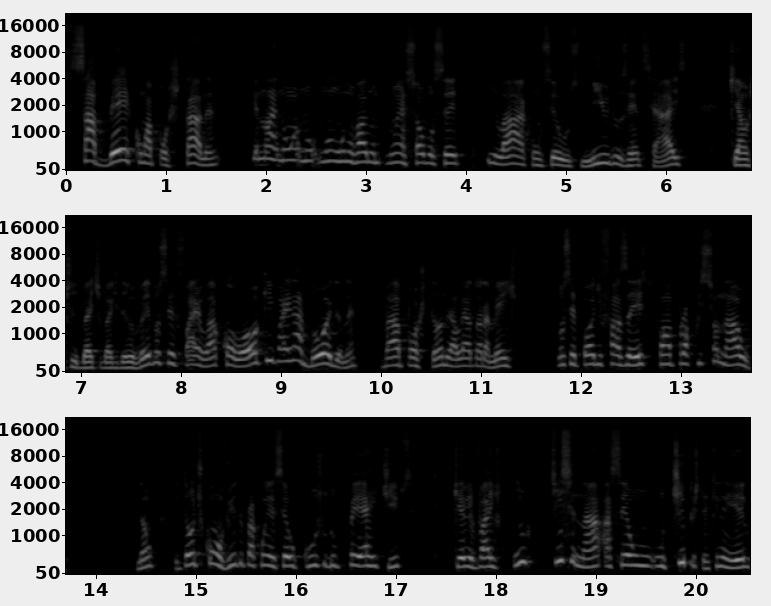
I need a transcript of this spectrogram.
saber como apostar, né? Porque não é, não, não, não, não é só você ir lá com seus R$ 1.200, que a XBET vai te devolver, você vai lá, coloca e vai na doida, né? Vai apostando aleatoriamente. Você pode fazer isso de forma profissional. Não? Então te convido para conhecer o curso do PR Tips, que ele vai te ensinar a ser um, um tipster que nem ele,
